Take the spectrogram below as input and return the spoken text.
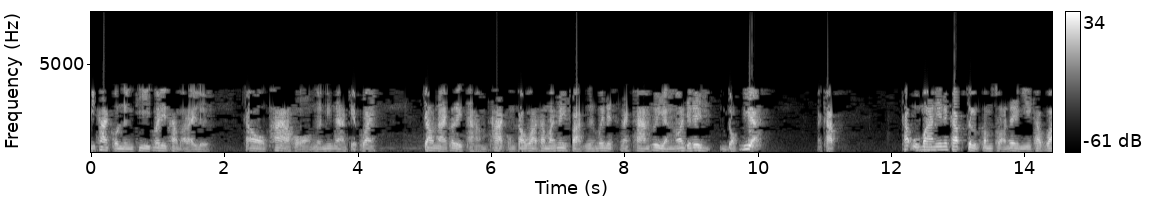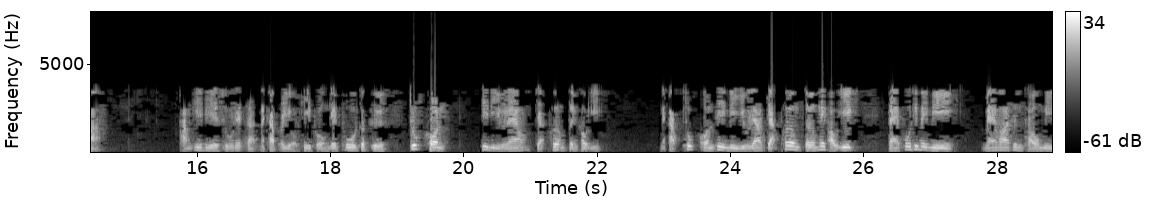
มีทาสคนหนึ่งที่ไม่ได้ทำอะไรเลยเขาเอาผ้าห่อเงินนี่นาเก็บไว้ เจ้านายก็เลยถามทาสของเขาว่าทำไมไม่ฝากเงินไว้ในธนาคารเพื่ออย่างน้อยจะได้ดอกเบี้ยนะครับถ้าอุมานี้นะครับ สรุปคำสอนได้อย่างนี้ครับว่าคำที่พระเยซูได้ตรัสนะครับ ประโยชน์ที่พระองค์ได้พูดก็คือ ทุกคนที่มีอยู่แล้วจะเพิ่มเติมเขาอีกนะครับ ทุกคนที่มีอยู่แล้วจะเพิ่มเติมให้เขาอีก แต่ผู้ที่ไม่มี แม้ว่าซึ่งเขามี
